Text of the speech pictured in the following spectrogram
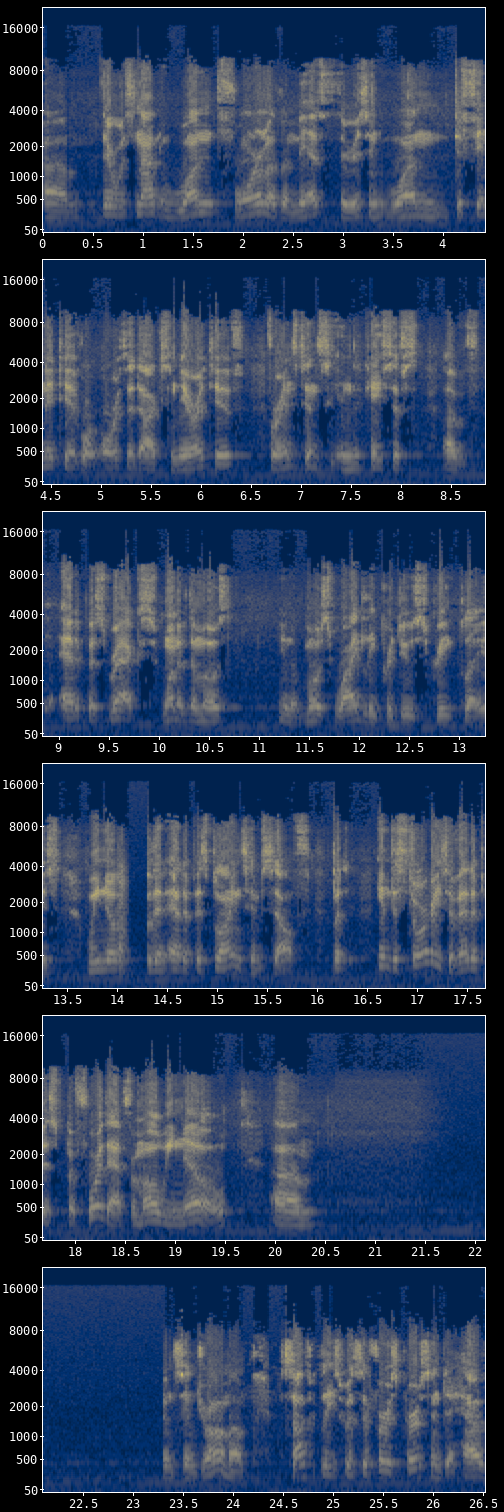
Um, there was not one form of a myth. There isn't one definitive or orthodox narrative. For instance, in the case of, of Oedipus Rex, one of the most you know most widely produced Greek plays, we know that Oedipus blinds himself. But in the stories of Oedipus before that, from all we know, um, in drama, Sophocles was the first person to have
